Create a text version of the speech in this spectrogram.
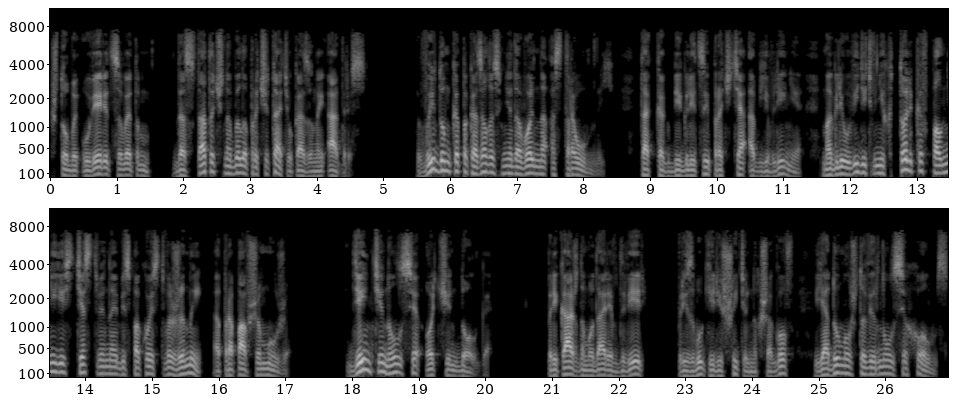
Чтобы увериться в этом, Достаточно было прочитать указанный адрес. Выдумка показалась мне довольно остроумной, так как беглецы, прочтя объявление, могли увидеть в них только вполне естественное беспокойство жены о пропавшем муже. День тянулся очень долго. При каждом ударе в дверь, при звуке решительных шагов, я думал, что вернулся Холмс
